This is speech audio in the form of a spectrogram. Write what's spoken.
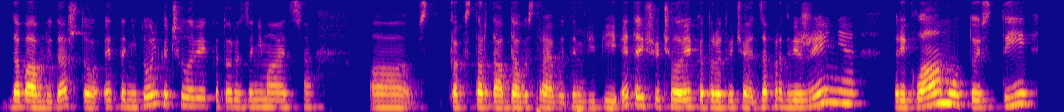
Добавлю, да, что это не только человек, который занимается как стартап, да, выстраивает MVP, это еще человек, который отвечает за продвижение, рекламу, то есть ты,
